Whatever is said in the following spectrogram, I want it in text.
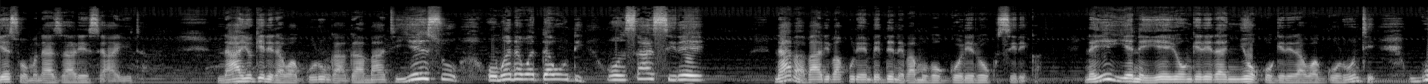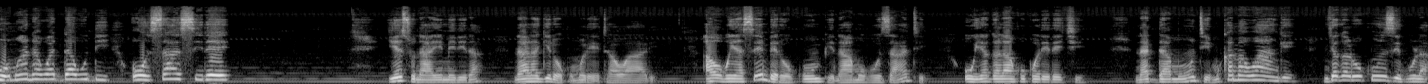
yesu omunazaalesi ayita. N'ayogerera waggulu ng'agamba nti yesu omwana wa dawudi onsaasire. N'abo abaali bakulembedde ne bamuboggolera okusirika. Naye ye ne yeeyongerera nnyo okwogerera waggulu nti ggwe omwana wa dawudi onsaasire yesu n'ayimirira n'alagira okumuleeta waali awo bwe yasembera okumpi n'amubuuza nti oyagala nkukolere ki? N'addamu nti mukama wange njagala okunzibula.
